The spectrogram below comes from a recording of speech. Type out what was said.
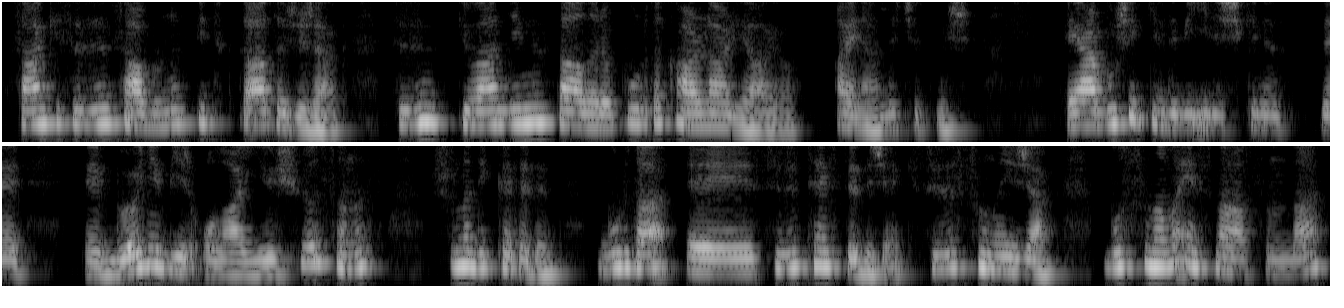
sanki sizin sabrınız bir tık daha taşacak. Sizin güvendiğiniz dağlara burada karlar yağıyor. Aynen de çıkmış. Eğer bu şekilde bir ilişkinizde e, böyle bir olay yaşıyorsanız şuna dikkat edin. Burada e, sizi test edecek, sizi sınayacak. Bu sınama esnasında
